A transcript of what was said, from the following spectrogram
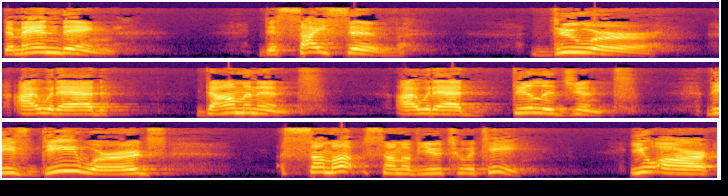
demanding, decisive, doer. I would add dominant. I would add diligent. These D words sum up some of you to a T. You are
